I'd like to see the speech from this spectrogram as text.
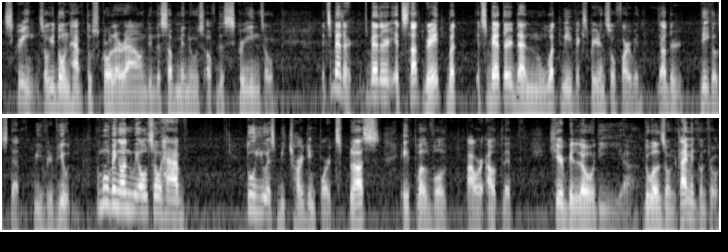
screen. So you don't have to scroll around in the submenus of the screen. So it's better. It's better. It's not great, but it's better than what we've experienced so far with the other vehicles that we've reviewed. Moving on, we also have two USB charging ports plus a 12 volt power outlet here below the uh, dual zone climate control.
